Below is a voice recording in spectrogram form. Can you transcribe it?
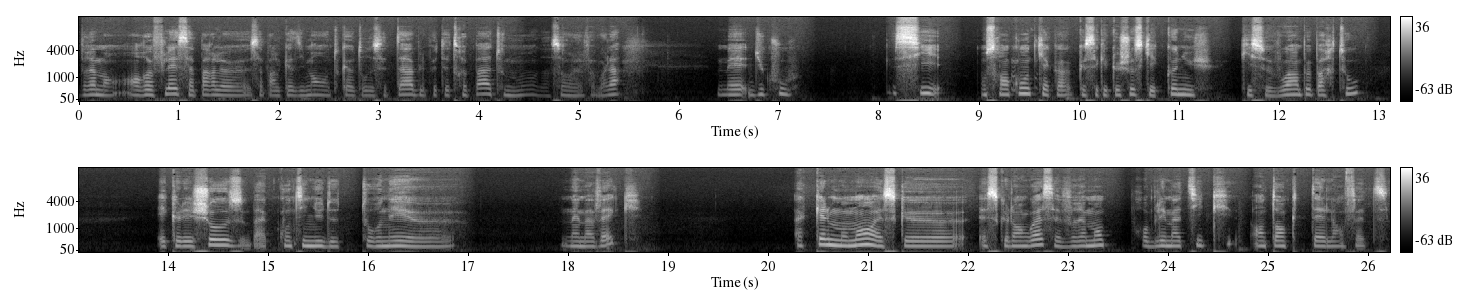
Vraiment, en reflet, ça parle, ça parle quasiment, en tout cas autour de cette table, peut-être pas à tout le monde, hein, enfin voilà. Mais du coup, si on se rend compte que c'est quelque chose qui est connu, qui se voit un peu partout, et que les choses bah, continuent de tourner euh, même avec, à quel moment est-ce que, est-ce que l'angoisse est vraiment problématique en tant que telle en fait?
